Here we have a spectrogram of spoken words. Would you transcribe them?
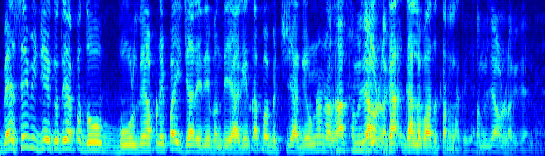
ਵੈਸੇ ਵੀ ਜੇ ਕਿਤੇ ਆਪਾਂ ਦੋ ਬੋਲਦੇ ਆ ਆਪਣੇ ਭਾਈਚਾਰੇ ਦੇ ਬੰਦੇ ਆ ਗਏ ਤਾਂ ਆਪਾਂ ਵਿੱਚ ਜਾ ਕੇ ਉਹਨਾਂ ਨਾਲ ਗੱਲਬਾਤ ਕਰਨ ਲੱਗ ਜਾਂਦੇ ਸਮਝਾਉਣ ਲੱਗ ਜਾਂਦੇ ਆ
